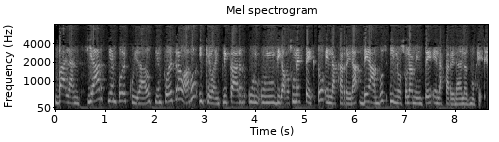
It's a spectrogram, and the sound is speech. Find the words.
balancear tiempo de cuidado, tiempo de trabajo y que va a implicar un, un digamos, un efecto en la carrera de ambos y no solamente en la carrera de las mujeres.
